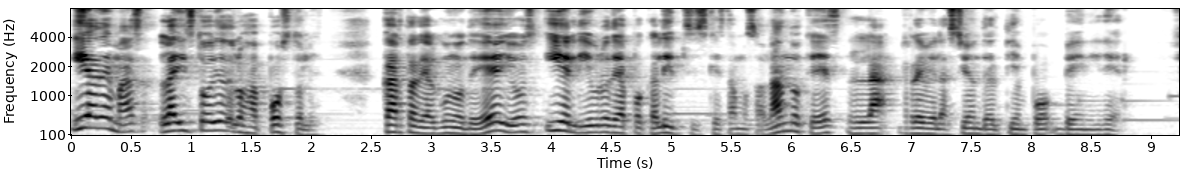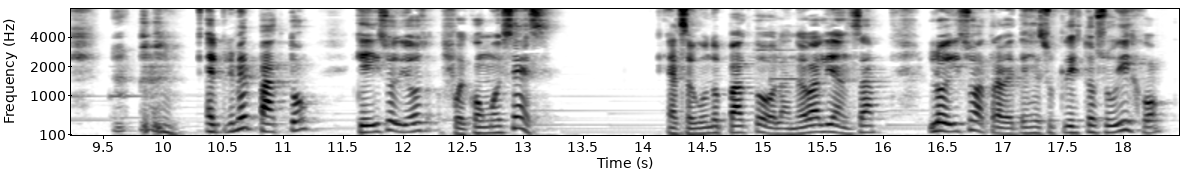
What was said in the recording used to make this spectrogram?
Y además la historia de los apóstoles, carta de algunos de ellos y el libro de Apocalipsis que estamos hablando, que es la revelación del tiempo venidero. El primer pacto que hizo Dios fue con Moisés. El segundo pacto o la nueva alianza lo hizo a través de Jesucristo su Hijo.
